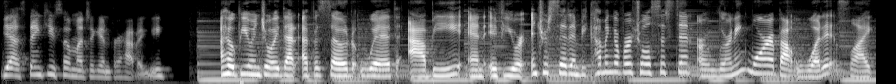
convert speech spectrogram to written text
yes thank you so much again for having me I hope you enjoyed that episode with Abby. And if you are interested in becoming a virtual assistant or learning more about what it's like,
